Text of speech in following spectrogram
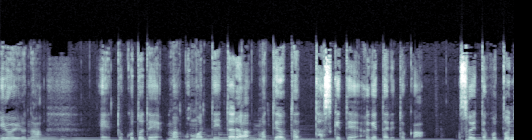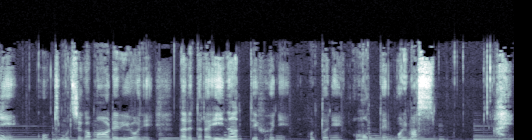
いろいろな、えーと、ことで、まあ、困っていたら、まあ、手を助けてあげたりとかそういったことにこう気持ちが回れるようになれたらいいなっていうふうに本当に思っております。はい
